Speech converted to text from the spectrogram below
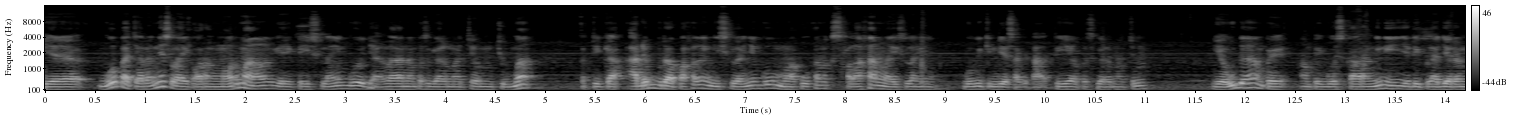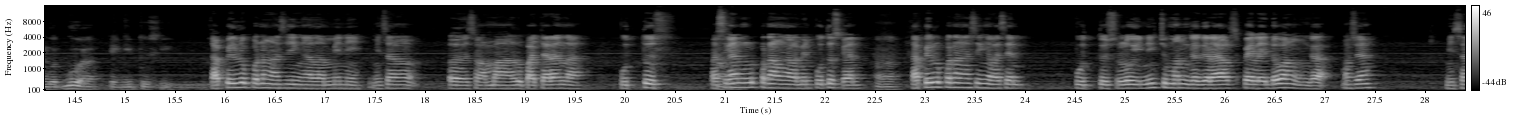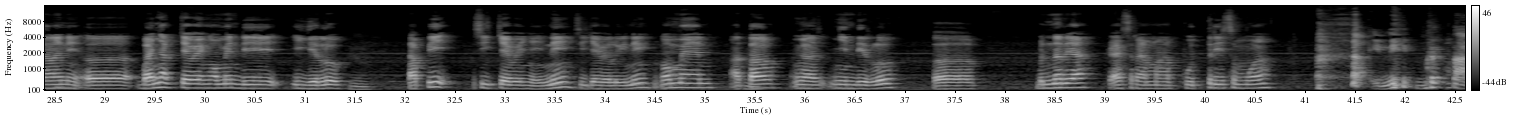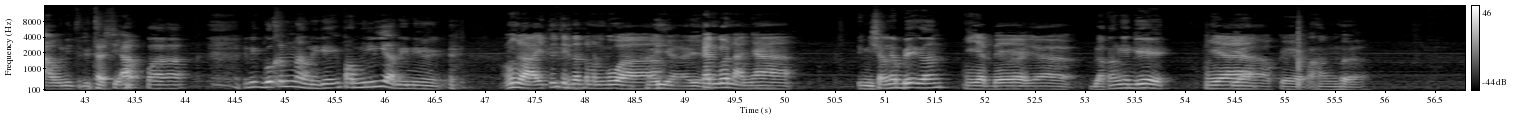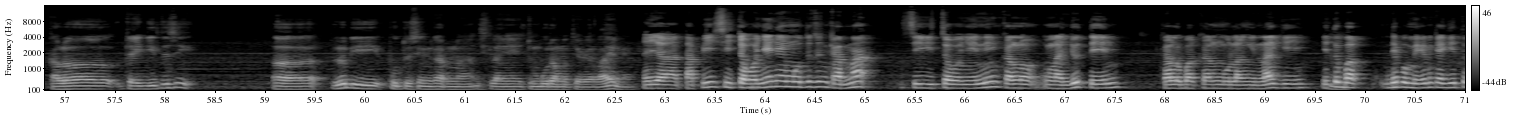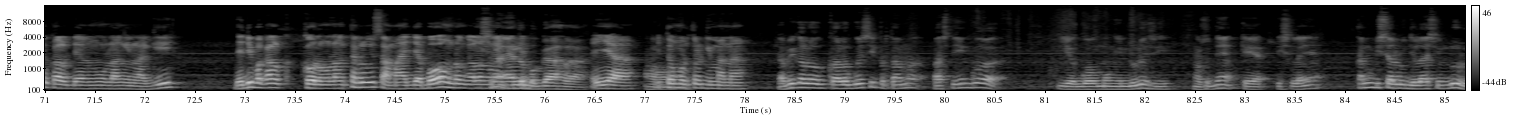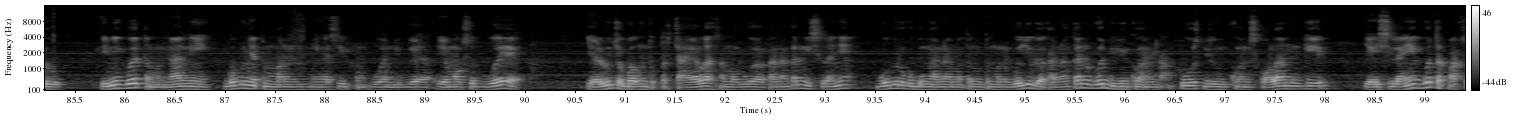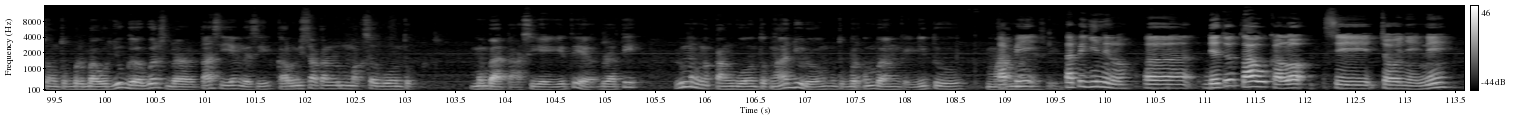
ya gue pacarannya selain orang normal. Kayak, kayak istilahnya gue jalan apa segala macam. Cuma ketika ada beberapa hal yang istilahnya gue melakukan kesalahan lah istilahnya gue bikin dia sakit hati apa segala macam ya udah sampai sampai gue sekarang ini jadi pelajaran buat gue kayak gitu sih Tapi lu pernah gak sih ngalamin nih, misal eh, selama lu pacaran lah, putus. Pasti kan lu pernah ngalamin putus kan? Heeh. Tapi lu pernah gak sih ngerasain putus lu ini cuman gara-gara hal sepele doang? Enggak, maksudnya misalnya nih eh, banyak cewek ngomen di IG lu. Tapi si ceweknya ini, si cewek lu ini ngomen atau nggak nyindir lu eh bener ya kayak asrama putri semua. ini gue tahu nih cerita siapa ini gue kenal nih kayak familiar ini Enggak, itu cerita temen gua. Iya, iya. Kan gua nanya, inisialnya B kan Iya B. ya belakangnya G Iya. ya oke paham gak kalau kayak gitu sih eh lu diputusin karena istilahnya cemburu sama cewek lain ya Iya, tapi si cowoknya ini yang mutusin karena si cowoknya ini kalau ngelanjutin kalau bakal ngulangin lagi, itu Hmm. bak dia pemikiran kayak gitu kalau dia ngulangin lagi. Jadi bakal keulang-ulang terus sama aja bohong dong kalau istilahnya lu ngelanjutin. begah lah Iya, Oh. itu menurut lu gimana? tapi kalau kalau gue sih pertama pastinya gue ya gue omongin dulu sih maksudnya kayak istilahnya kan bisa lu jelasin dulu ini gue temenan nih. Gue punya teman yang nggak sih? Perempuan juga. Ya maksud gue ya ya lu coba untuk percayalah sama gue karena kan istilahnya gue berhubungan sama teman-teman gue juga. Karena kan gue di lingkungan kampus di lingkungan sekolah mungkin. Ya istilahnya gue terpaksa untuk berbaur juga. Gue harus beradaptasi ya enggak sih? Kalau misalkan lu memaksa gue untuk membatasi kayak gitu ya berarti lu mengekang gue untuk maju dong untuk berkembang kayak gitu. Tapi sih. tapi gini loh eh, dia tuh tahu kalau si cowoknya ini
